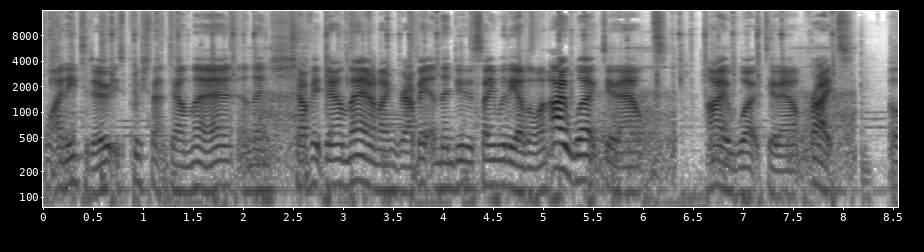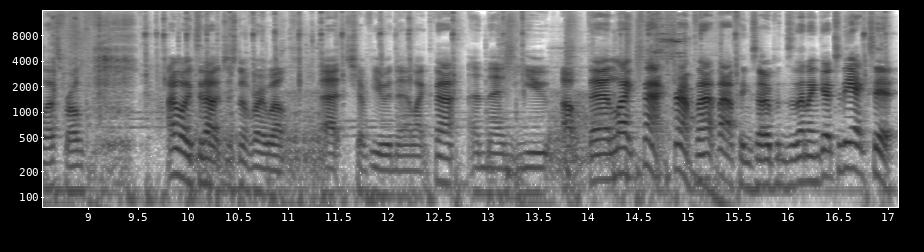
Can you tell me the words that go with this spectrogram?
What I need to do is push that down there and then shove it down there and I can grab it and then do the same with the other one. I worked it out. I worked it out. Right. Oh, that's wrong. I worked it out, just not very well. Uh, shove you in there like that, and then you up there like that. Grab that, that thing's opens, and then I can get to the exit.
